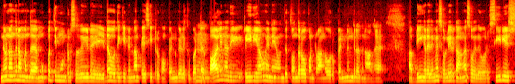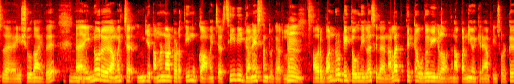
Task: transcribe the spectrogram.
இன்னொன்னு வந்து நம்ம இந்த முப்பத்தி மூன்று சதவீத இடஒதுக்கீடுலாம் பேசிட்டு இருக்கோம் பெண்களுக்கு. பட். பாலின ரீ- ரீதியாவும் என்னைய வந்து தொந்தரவு பண்றாங்க ஒரு பெண்ணுங்கிறதுனால. அப்படிங்கிறதுமே சொல்லியிருக்காங்க. ஸோ இது ஒரு சீரியஸ் இஷ்யூ தான் இது. அஹ், இன்னொரு அமைச்சர் இங்கே தமிழ்நாட்டோட திமுக அமைச்சர் சி வி கணேசன் இருக்கார்ல. அவர் பன்ருட்டி தொகுதியில சில நலத்திட்ட உதவிகளை வந்து நான் பண்ணி வைக்கிறேன் அப்படின்னு சொல்லிட்டு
